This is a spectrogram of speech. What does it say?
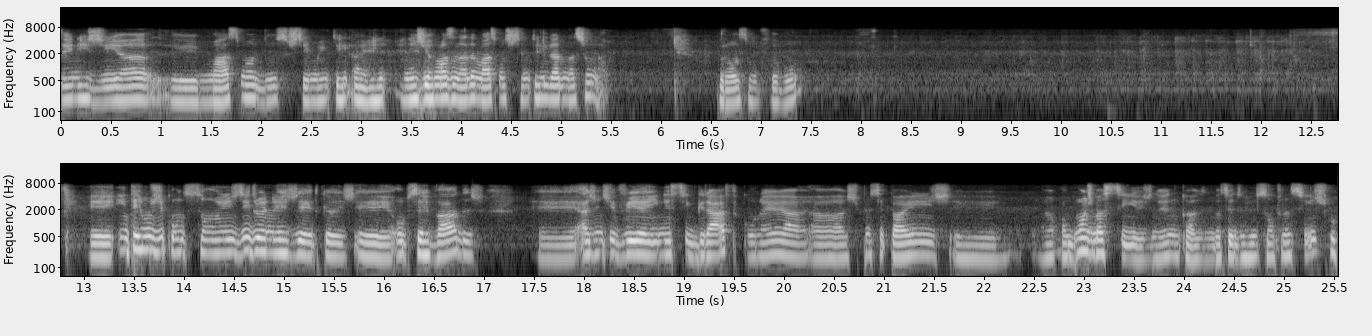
da energia eh, máxima do sistema, a energia armazenada máxima do sistema interligado nacional. Próximo, por favor. É, em termos de condições hidroenergéticas é, observadas, é, a gente vê aí nesse gráfico né, as principais algumas bacias, né, no caso, a bacia do Rio São Francisco,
